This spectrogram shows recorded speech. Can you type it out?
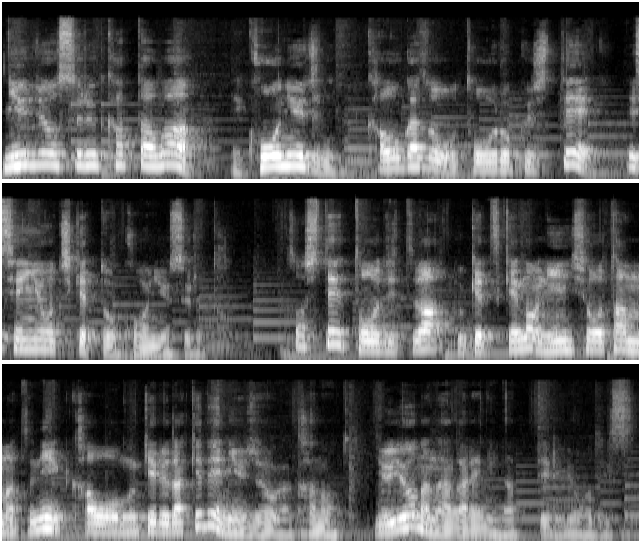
入場する方は購入時に顔画像を登録して専用チケットを購入すると。そして当日は受付の認証端末に顔を向けるだけで入場が可能というような流れになっているようです。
